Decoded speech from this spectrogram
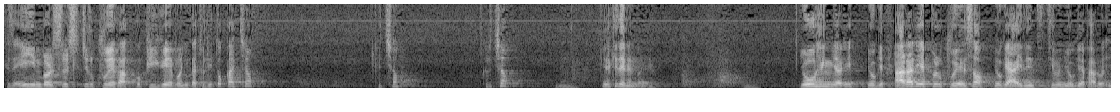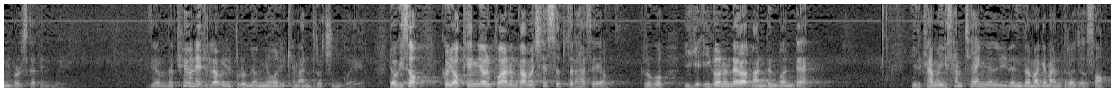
그래서 A 인버스를 실제로 구해 갖고 비교해 보니까 둘이 똑같죠? 그렇죠? 그렇죠? 이렇게 되는 거예요. 요 행렬이 요게 RREF를 구해서 요게 아이덴티티면 요게 바로 인버스가 되는 거예요. 그래서 여러분들 표현해 주려고 일부러 명령을 이렇게 만들어 준 거예요. 여기서 그 역행렬 구하는 거 하면 실습들 하세요. 그리고 이게 이거는 내가 만든 건데 이렇게 하면 이 3차 행렬이 랜덤하게 만들어져서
